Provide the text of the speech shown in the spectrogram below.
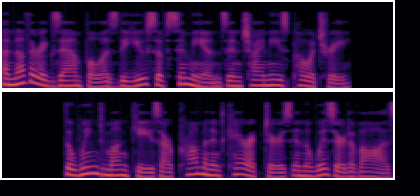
Another example is the use of simians in Chinese poetry. The winged monkeys are prominent characters in The Wizard of Oz.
